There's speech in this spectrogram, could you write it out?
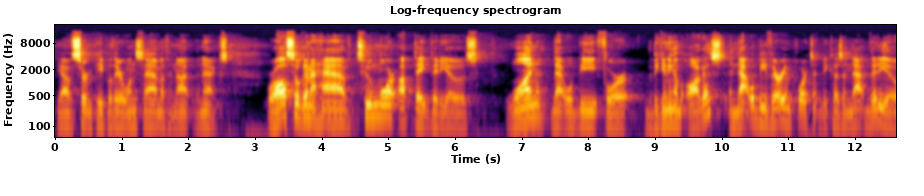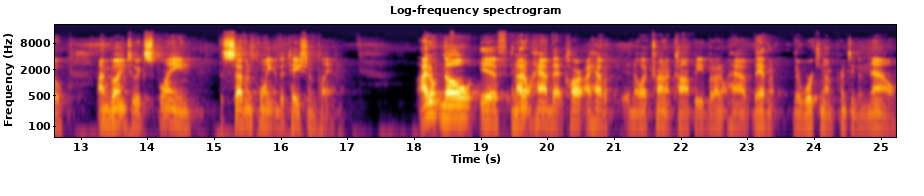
You have certain people there one Sabbath and not the next. We're also going to have two more update videos. One that will be for the beginning of August, and that will be very important because in that video, I'm going to explain the seven point invitation plan. I don't know if, and I don't have that car. I have a, an electronic copy, but I don't have. They haven't. They're working on printing them now.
